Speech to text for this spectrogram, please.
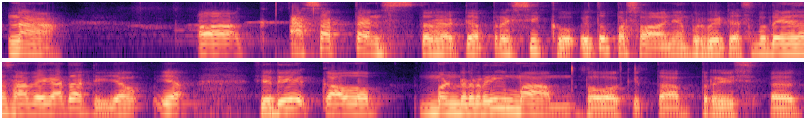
nah uh, acceptance terhadap resiko itu persoalan yang berbeda. Seperti yang saya sampaikan tadi, ya, ya jadi kalau menerima bahwa kita beris, uh,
